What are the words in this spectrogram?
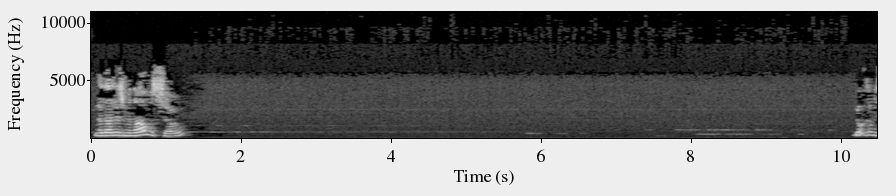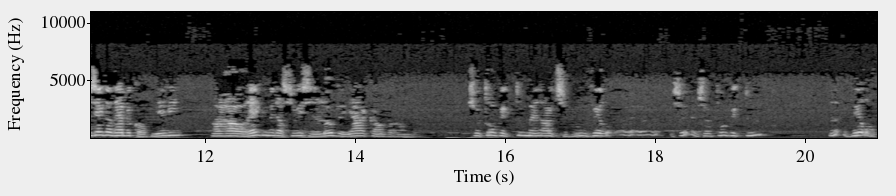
Maar dat is met alles zo. Jochem zegt, dat heb ik ook, Nelly, maar hou rekening met dat zoiets in de loop der jaren kan veranderen. Zo trok ik toen mijn oudste broer veel, uh, zo, trok ik toen uh, veel op,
